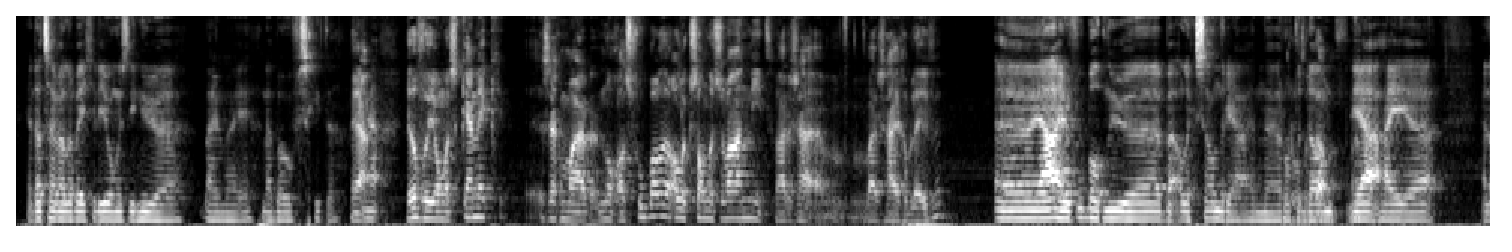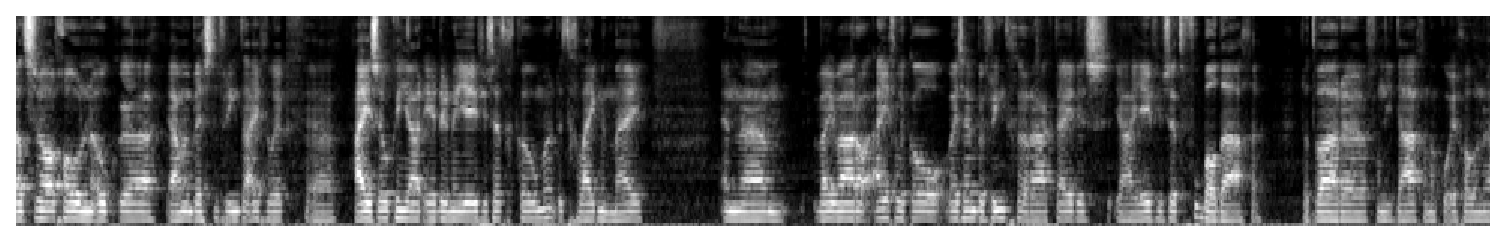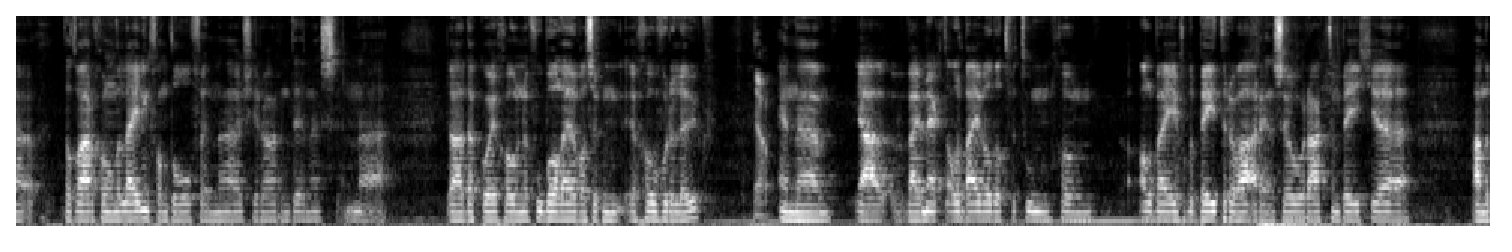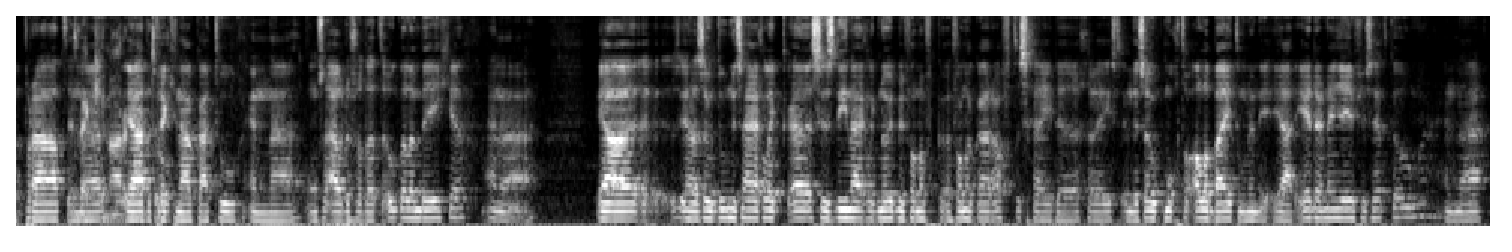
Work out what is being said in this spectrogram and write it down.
Ja, dat zijn wel een beetje de jongens die nu bij me naar boven schieten. Ja, ja, heel veel jongens ken ik, zeg maar, nog als voetballer. Alexander Zwaan niet. Waar is hij, waar is hij gebleven? Uh, ja, hij voetbalt nu uh, bij Alexandria in uh, Rotterdam. Rotterdam. Ja, hij, en dat is wel gewoon ook ja, mijn beste vriend eigenlijk. hij is ook een jaar eerder naar JVZ gekomen, dus gelijk met mij. En um, wij waren eigenlijk al, wij zijn bevriend geraakt tijdens ja, JVZ voetbaldagen. Dat waren van die dagen, dan kon je gewoon, dat waren gewoon onder leiding van Dolf en Gerard en Dennis. En daar, daar kon je gewoon voetballen, was ook gewoon voor de leuk. Ja. En um, ja, wij merkten allebei wel dat we toen gewoon allebei een van de betere waren. En zo raakte een beetje uh, aan de praat. En, trek je uh, ja, dat trek je naar elkaar toe. En uh, onze ouders hadden dat ook wel een beetje. En ja, ja, zodoende is eigenlijk sindsdien eigenlijk nooit meer van, van elkaar af te scheiden geweest. En dus ook mochten we allebei toen een jaar eerder naar JVZ komen. En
